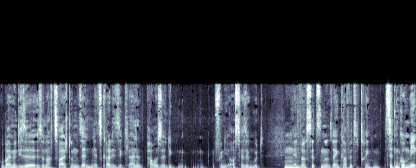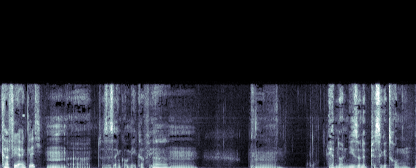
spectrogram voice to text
Wobei mir diese, so nach zwei Stunden Senden jetzt gerade diese kleine Pause, die finde ich auch sehr, sehr gut. Mhm. Einfach sitzen und seinen Kaffee zu trinken. Ist das ein Gourmet-Café eigentlich? Hm, äh, das ist ein Gourmet-Café. Ah. Hm. Hm. Ich habe noch nie so eine Pisse getrunken.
